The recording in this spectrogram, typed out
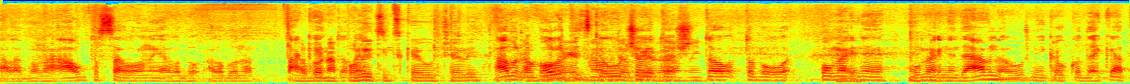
alebo na autosalóny, alebo, alebo na takéto Alebo na politické veci. účely. Alebo na politické účely, to, to, to bolo pomerne, pomerne dávno, už niekoľko dekád,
